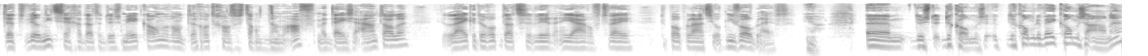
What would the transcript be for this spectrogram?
Dat wil niet zeggen dat er dus meer komen, want de rotganzenstand nam af. Maar deze aantallen lijken erop dat ze weer een jaar of twee de populatie op niveau blijft. Ja, um, dus de, de, komen ze, de komende week komen ze aan, hè?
